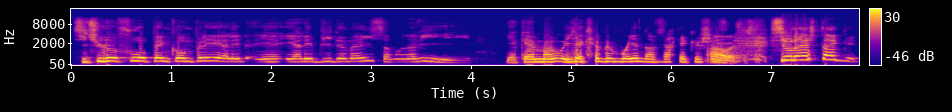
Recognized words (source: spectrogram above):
Si tu le fous au pain complet et à l'éblis de maïs, à mon avis, il y a quand même, il y a quand même moyen d'en faire quelque chose. Ah ouais. Sur le hashtag,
